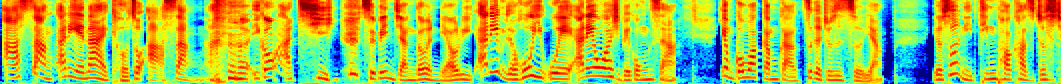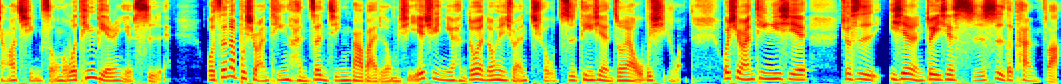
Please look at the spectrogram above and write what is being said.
阿桑阿丽那还口做阿桑啊，一共阿七，随便讲都很撩女。阿丽不就胡以为阿丽我是别公司啊，要不过我感觉这个就是这样。有时候你听 podcast 就是想要轻松的，我听别人也是诶、我真的不喜欢听很正经八百的东西。也许你很多人都很喜欢求知，听一些很重要，我不喜欢。我喜欢听一些就是一些人对一些时事的看法，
